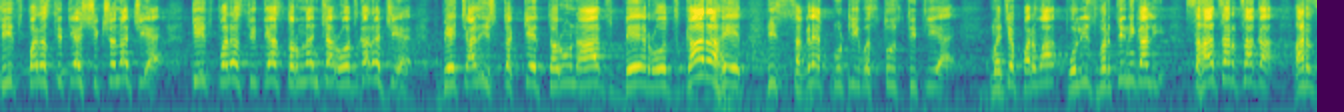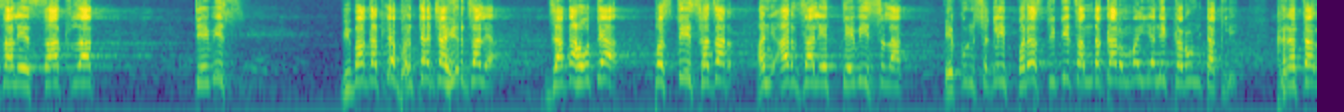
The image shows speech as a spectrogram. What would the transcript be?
तीच परिस्थिती आज शिक्षणाची आहे. तीच परिस्थिती आज तरुणांच्या रोजगाराची आहे. बेचाळीस टक्के तरुण आज बेरोजगार आहेत. ही सगळ्यात मोठी वस्तुस्थिती आहे. म्हणजे परवा पोलीस भरती निघाली. सहा हजार जागा. अर्जाले सात लाख तेवीस विभागातल्या भरत्या जाहीर झाल्या. जागा होत्या पस्तीस हजार आणि अर्ज झाले तेवीस लाख. एकूण सगळी परिस्थितीच अंधकारमय करून टाकली. खरं तर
